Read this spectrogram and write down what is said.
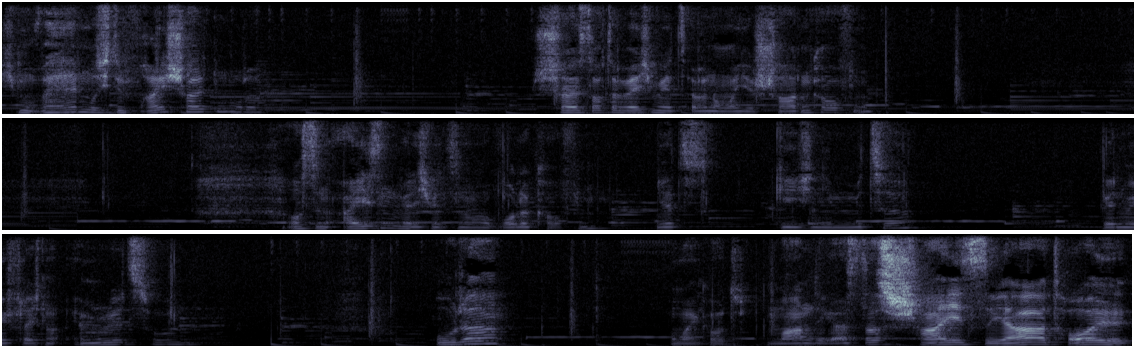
Ich, hä, muss ich den freischalten oder? Scheiß drauf, dann werde ich mir jetzt einfach nochmal hier Schaden kaufen. Aus den Eisen werde ich mir jetzt nochmal Wolle kaufen. Jetzt gehe ich in die Mitte. Werden wir vielleicht noch Emeralds holen. Oder? Oh mein Gott. Mann, Digga, ist das scheiße. Ja, toll.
